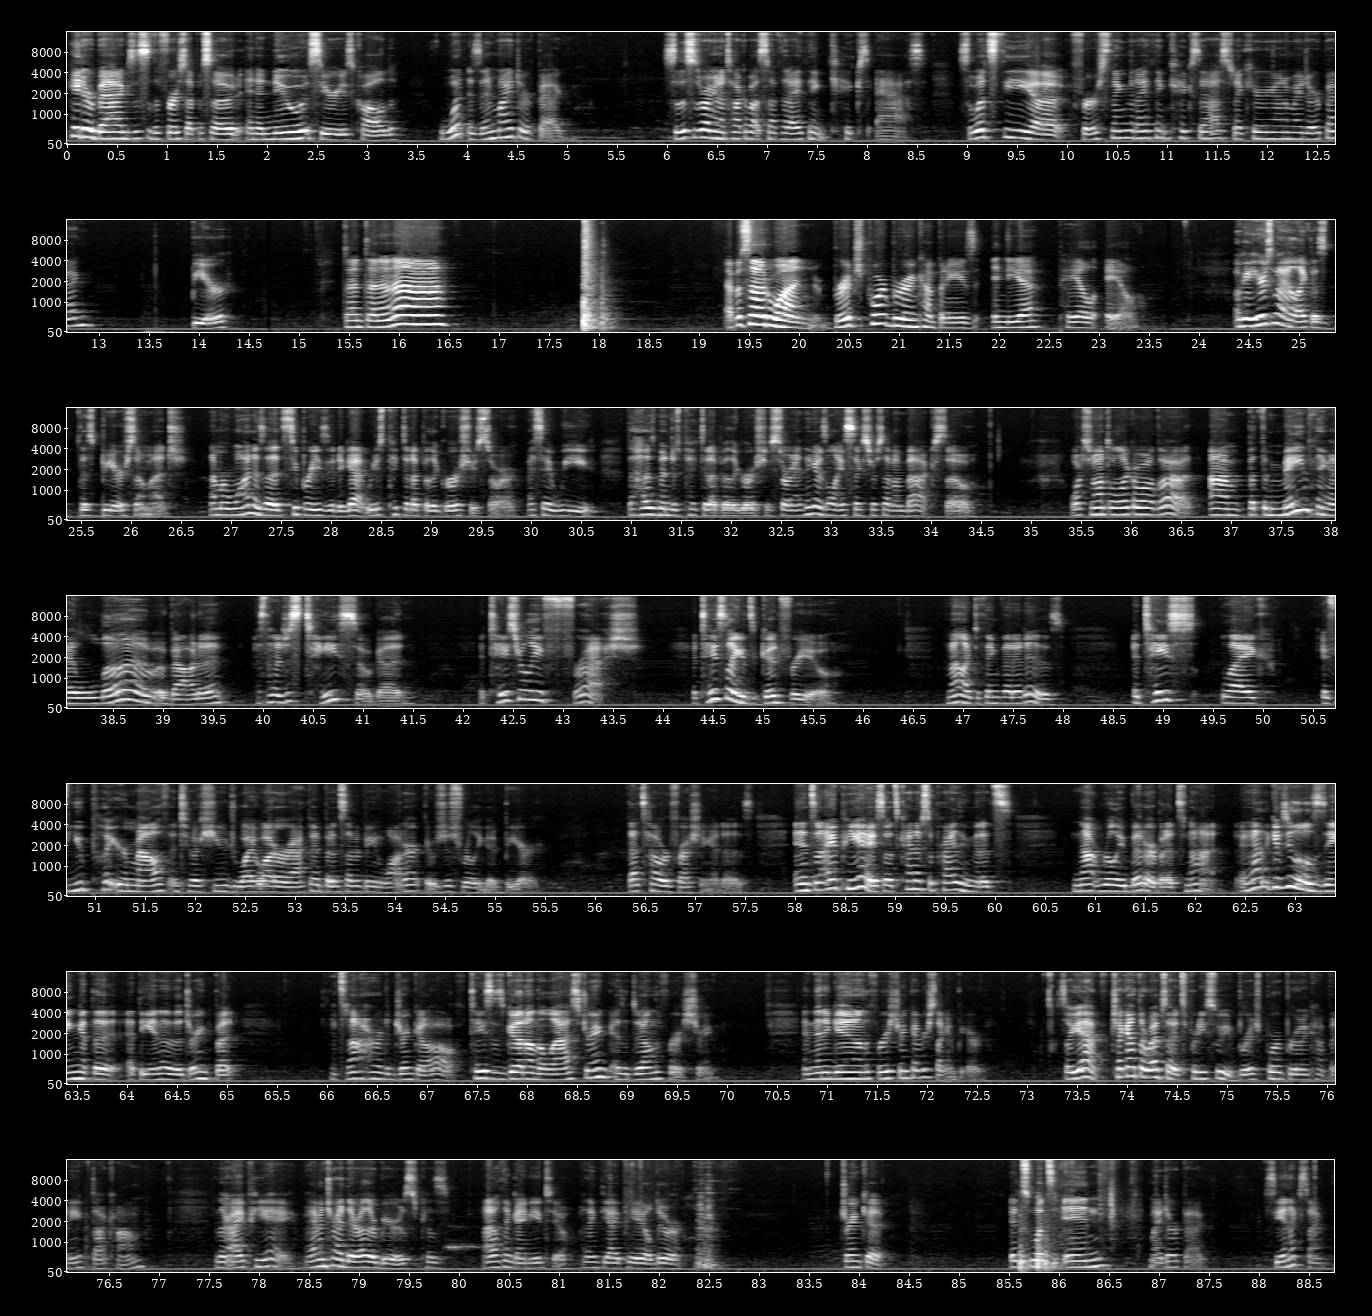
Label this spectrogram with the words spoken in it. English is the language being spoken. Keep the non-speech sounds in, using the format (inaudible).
Hey Dirtbags, this is the first episode in a new series called What is in My Durtbag? So this is where I'm going to talk about stuff that I think kicks ass. So what's the uh, first thing that I think kicks ass that I carry on in my dirt bag? Beer. Dun dun dun dun. Episode 1 Bridgeport Brewing Company's India Pale Ale. Okay, here's why I like this this beer so much. Number one is that it's super easy to get. We just picked it up at the grocery store. I say we. The husband just picked it up at the grocery store, and I think it was only six or seven bucks. So, what's not to like about that? Um, but the main thing I love about it is that it just tastes so good. It tastes really fresh. It tastes like it's good for you, and I like to think that it is. It tastes like if you put your mouth into a huge whitewater rapid, but instead of being water, it was just really good beer. That's how refreshing it is. And it's an IPA, so it's kind of surprising that it's not really bitter, but it's not. It, has, it gives you a little zing at the at the end of the drink, but it's not hard to drink at all. Tastes as good on the last drink as it did on the first drink. And then again on the first drink of your second beer. So yeah, check out their website. It's pretty sweet. BridgeportBrewingCompany.com. And their IPA. I haven't tried their other beers because I don't think I need to. I think the IPA will do her. (coughs) Drink it. It's what's in my Durtbag. See you next time.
